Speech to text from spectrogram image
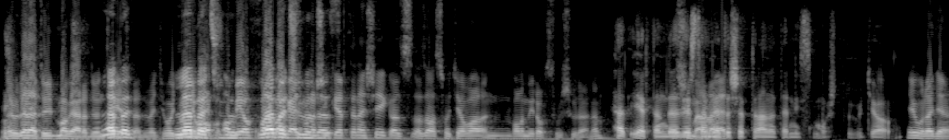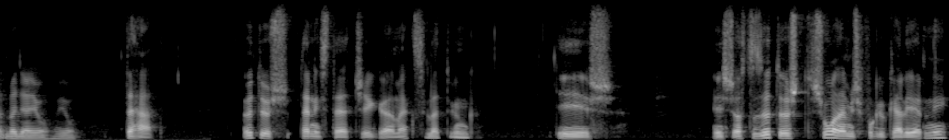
De lehet, hogy magára dönt, Lebe- érted? Vagy hogy mondjam, ami a felvágásban a sikertelenség, az, az az, hogyha val- valami rosszul sül el, nem? Hát értem, de ezért Simán szemléletesebb talán a tenisz most. Ugye, Jó, legyen, legyen jó, jó. tehát ötös tenisz tehetséggel megszületünk, és, és azt az ötöst soha nem is fogjuk elérni,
